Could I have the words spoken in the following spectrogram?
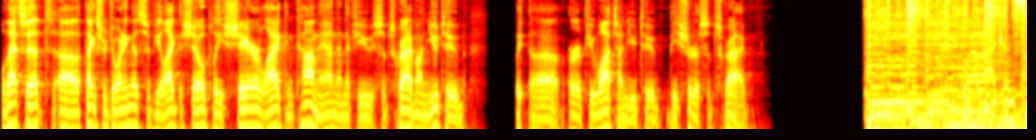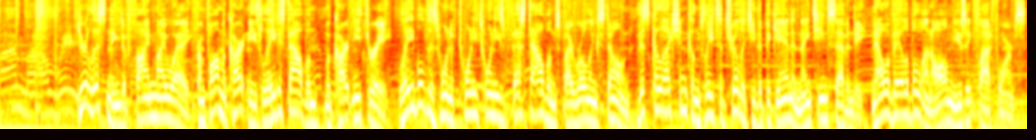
Well, that's it. Uh, thanks for joining us. If you like the show, please share, like, and comment. And if you subscribe on YouTube, or if you watch on YouTube, be sure to subscribe. You're listening to Find My Way from Paul McCartney's latest album, McCartney 3. Labeled as one of 2020's best albums by Rolling Stone, this collection completes a trilogy that began in 1970, now available on all music platforms.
